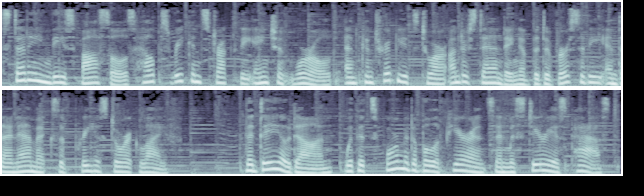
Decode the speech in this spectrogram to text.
Studying these fossils helps reconstruct the ancient world and contributes to our understanding of the diversity and dynamics of prehistoric life. The Daeodon, with its formidable appearance and mysterious past,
